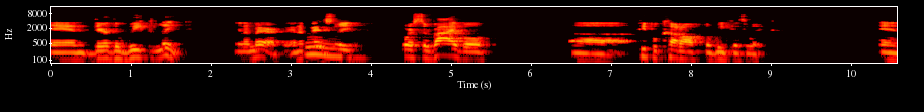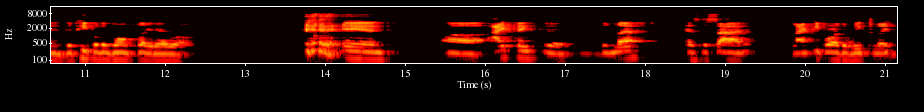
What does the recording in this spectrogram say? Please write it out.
and they're the weak link in America. And hmm. eventually, mm. for survival, uh, people cut off the weakest link and the people that won't play their role. and uh, I think the the left has decided Black people are the weak link.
